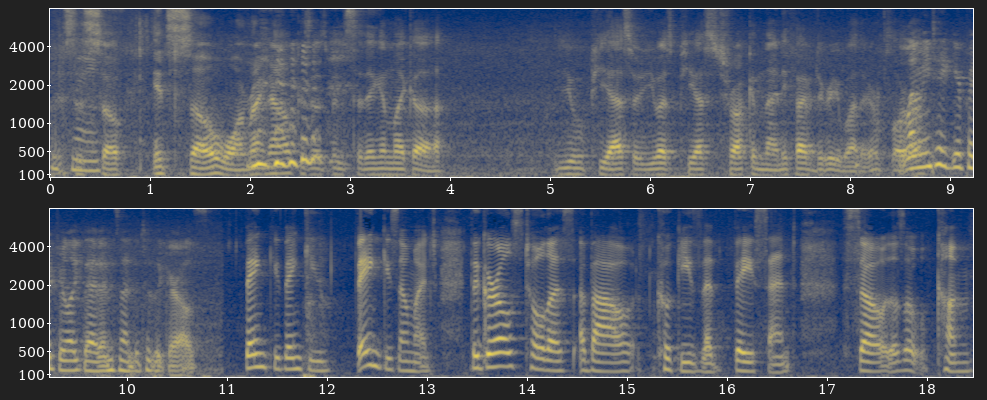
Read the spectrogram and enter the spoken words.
This nice. is so it's so warm right now because it's been sitting in like a UPS or USPS truck in 95 degree weather in Florida. Let me take your picture like that and send it to the girls. Thank you, thank you, thank you so much. The girls told us about cookies that they sent, so those will come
